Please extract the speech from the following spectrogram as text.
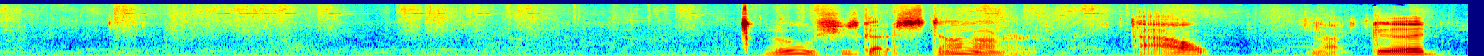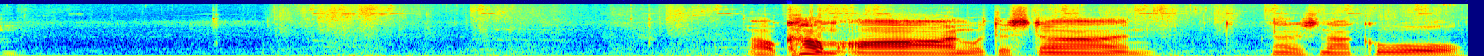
oh, she's got a stun on her. Ow. Not good. Oh, come on with the stun. That is not cool.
